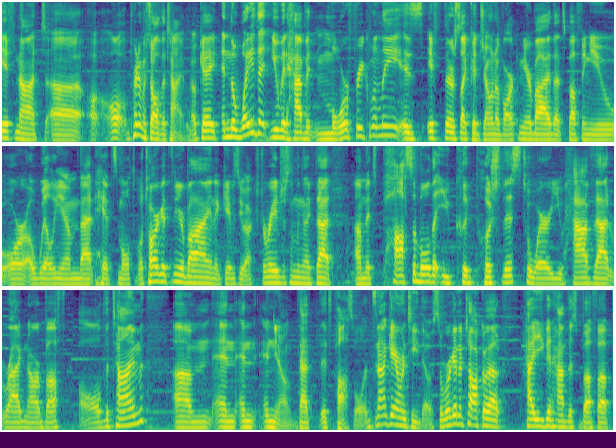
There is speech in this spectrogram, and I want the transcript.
if not uh all, pretty much all the time okay? And the way that you would have it more frequently is if there's like a Joan of Arc nearby that's buffing you or a William that hits multiple targets nearby and it gives you extra rage or something like that um it's possible that you could push this to where you have that Ragnar buff all the time um and and and you know that it's possible. It's not guaranteed though so we're going to talk about how you can have this buff up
